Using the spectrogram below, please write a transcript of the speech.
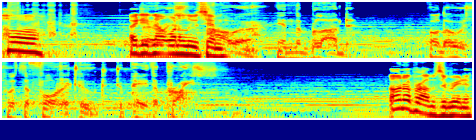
Oh, I did not want to lose him. Power in the blood. For those with the fortitude to pay the price. Oh, no problem, Sabrina.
